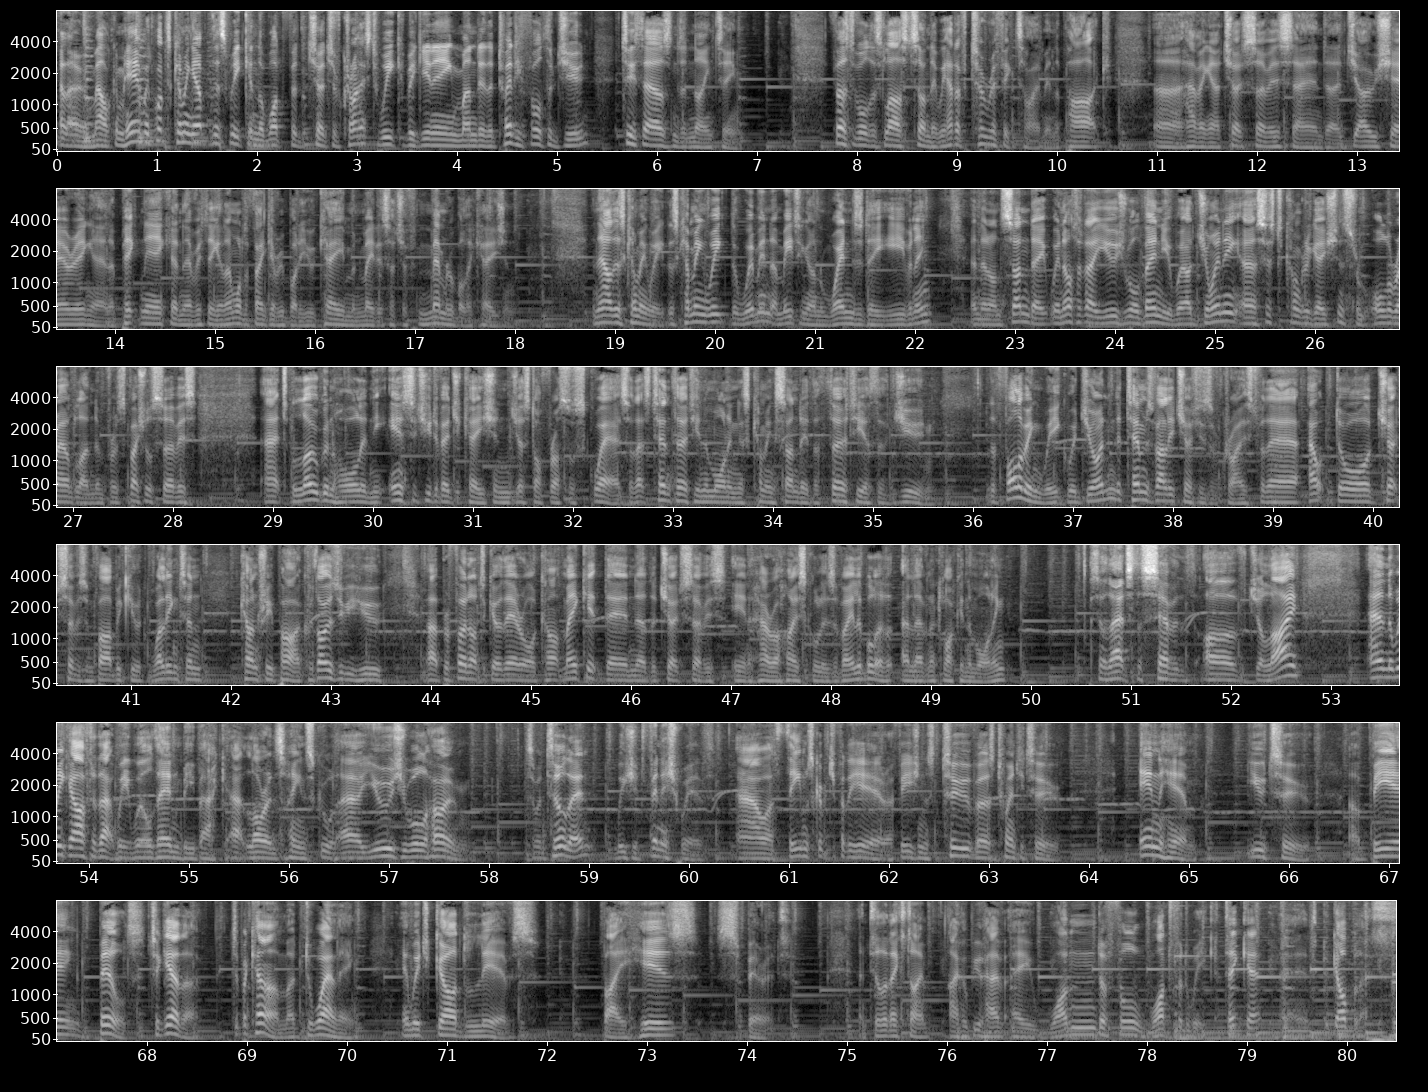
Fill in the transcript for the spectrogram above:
Hello, Malcolm here with what's coming up this week in the Watford Church of Christ, week beginning Monday, the 24th of June, 2019. First of all, this last Sunday, we had a terrific time in the park, uh, having our church service and uh, Joe sharing and a picnic and everything. And I want to thank everybody who came and made it such a memorable occasion. Now, this coming week, this coming week, the women are meeting on Wednesday evening, and then on Sunday, we're not at our usual venue. We are joining our sister congregations from all around London for a special service at Logan Hall in the Institute of Education, just off Russell Square. So that's 10:30 in the morning this coming Sunday, the 30th of June. The following week, we're joining the Thames Valley Churches of Christ for their outdoor church service and barbecue at Wellington Country Park. For those of you who uh, prefer not to go there or can't make it, then uh, the church service in Harrow High School is available at 11 o'clock in the morning. So that's the 7th of July. And the week after that, we will then be back at Laurance Haines School, our usual home. So until then, we should finish with our theme scripture for the year Ephesians 2, verse 22. In Him, you too are being built together to become a dwelling in which God lives by His Spirit. Until the next time, I hope you have a wonderful Watford week. Take care and God bless.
